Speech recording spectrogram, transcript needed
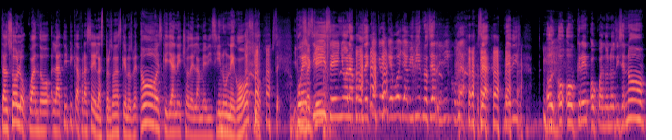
Tan solo cuando la típica frase de las personas que nos ven, oh, es que ya han hecho de la medicina un negocio. Usted, ¿Y pues pues sí, señora, pues de qué cree que voy a vivir, no sea ridícula. O sea, me dice. O, o- o creen, o cuando nos dicen, no,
